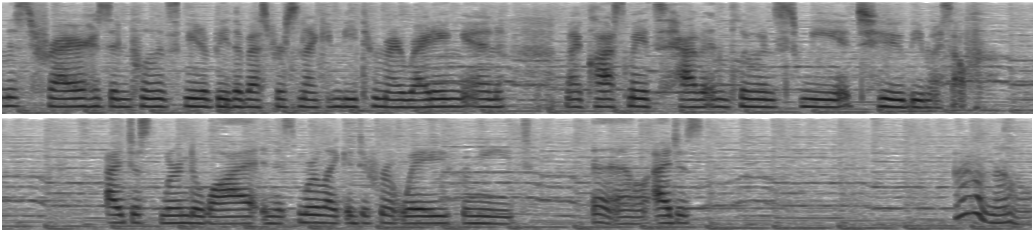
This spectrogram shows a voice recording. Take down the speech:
Miss Frier has influenced me to be the best person I can be through my writing, and my classmates have influenced me to be myself. I just learned a lot, and it's more like a different way for me. To, uh, I just, I don't know.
